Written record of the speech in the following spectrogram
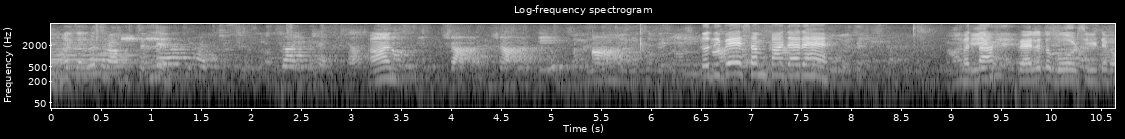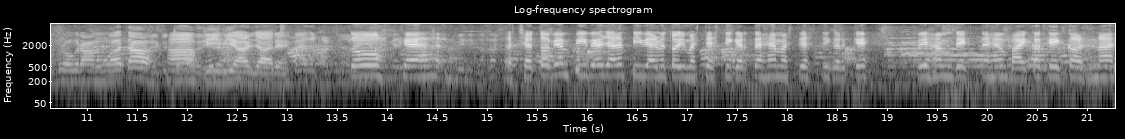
हाँ चल रहा शराब चल ले। हाँ। तो दिवेश हम कहाँ जा रहे हैं? बता पहले तो गौर सीटे का प्रोग्राम हुआ था। हाँ। पी वी आर जा रहे हैं। तो क्या अच्छा तो अभी हम पी वी आर जा रहे हैं। पी वी आर में थोड़ी मस्ती हस्ती करते हैं मस्ती हस्ती करके फिर हम देखते हैं भाई का केक काटना है।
